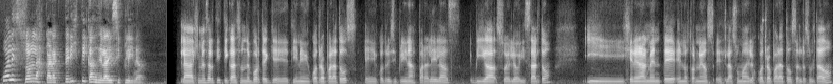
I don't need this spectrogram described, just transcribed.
¿cuáles son las características de la disciplina? La gimnasia artística es un deporte que tiene cuatro aparatos, eh, cuatro disciplinas paralelas, viga, suelo y salto. Y generalmente en los torneos es la suma de los cuatro aparatos el resultado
